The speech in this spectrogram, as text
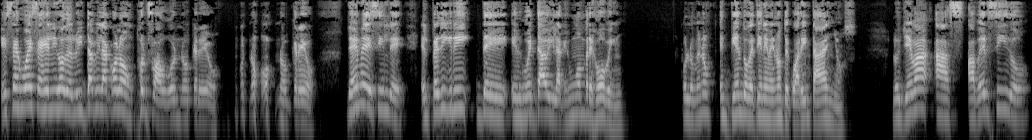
Ese juez es el hijo de Luis Dávila Colón. Por favor, no creo. No, no creo. Déjeme decirle, el pedigrí del el juez Dávila, que es un hombre joven, por lo menos entiendo que tiene menos de 40 años, lo lleva a haber sido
